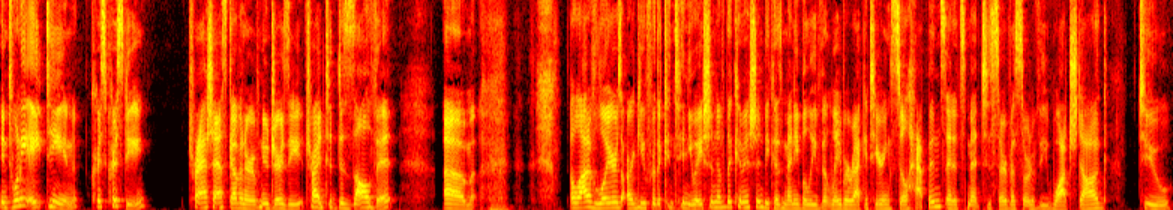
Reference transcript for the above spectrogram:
In 2018, Chris Christie, trash ass governor of New Jersey, tried to dissolve it. Um, a lot of lawyers argue for the continuation of the commission because many believe that labor racketeering still happens and it's meant to serve as sort of the watchdog to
